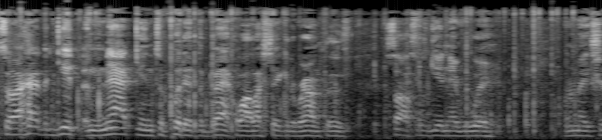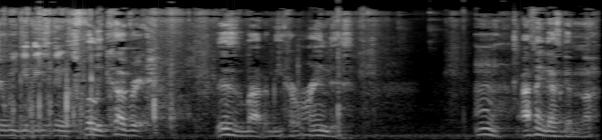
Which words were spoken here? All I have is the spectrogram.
So I had to get a napkin to put at the back while I shake it around because sauce was getting everywhere. Want to make sure we get these things fully covered. This is about to be horrendous. Mm, I think that's good enough.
